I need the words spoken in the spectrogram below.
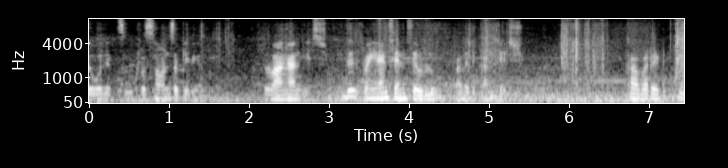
ഡോനറ്റ്സും ക്രസോൺസ് ഒക്കെ ഇരിക്കുന്നു. അത് വാങ്ങാൻ വിചാരിച്ചു. ഇത് ട്വന്റി നയൻ സെൻസേ ഉള്ളൂ. അതെടുക്കാൻ വിചാരിച്ചു. കവർ എടുത്തു.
